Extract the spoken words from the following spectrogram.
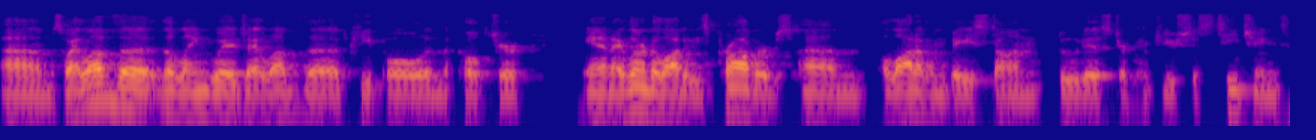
um, so i love the the language i love the people and the culture and I learned a lot of these proverbs, um, a lot of them based on Buddhist or Confucius teachings.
